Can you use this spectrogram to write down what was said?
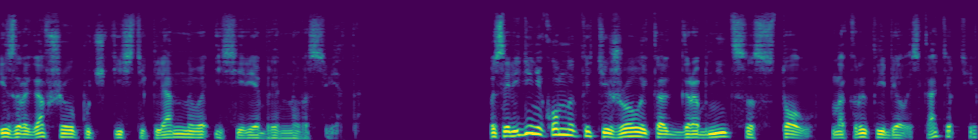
изрыгавшего пучки стеклянного и серебряного света. Посередине комнаты тяжелый, как гробница, стол, накрытый белой скатертью,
